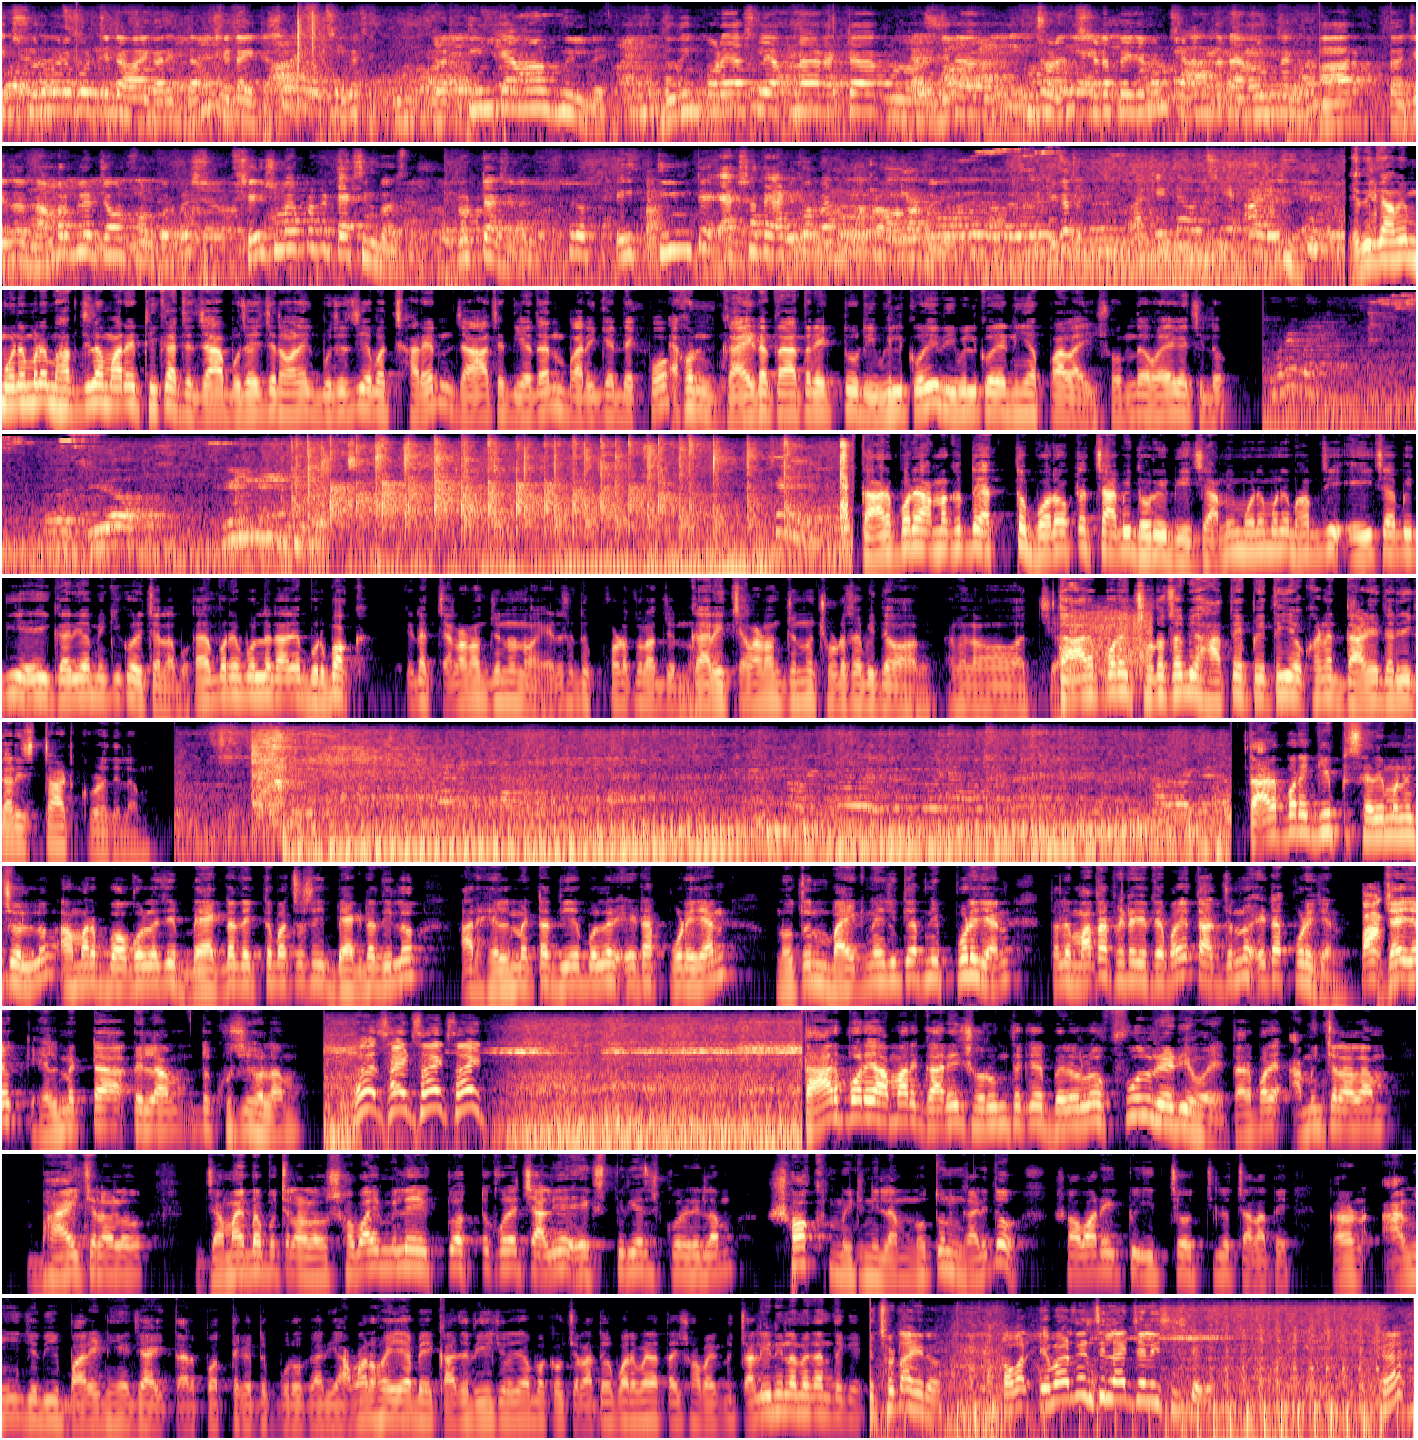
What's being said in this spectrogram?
এক্স শোরুমের উপর যেটা হয় গাড়ির দাম সেটা এটা ঠিক আছে? এবার তিনটে অ্যামাউন্ট মিলবে। দুদিন পরে আসলে আপনার একটা যেটা ইন্স্যুরেন্স সেটা পেয়ে যাবেন সেটার মধ্যে একটা অ্যামাউন্ট থাকবে। আর যেটা নাম্বার প্লেট যখন ফোন করবে সেই সময় আপনাকে ট্যাক্স ইনভয়েস দেবে রোড ট্যাক্স এটা। এই তিনটে একসাথে অ্যাড করবেন আপনার অর্ডার বেরিয়ে যাবে। ঠিক আছে? এদিকে আমি মনে মনে ভাবছিলাম আরে ঠিক আছে যা বুঝাইছেন অনেক বুঝেছি এবার ছাড়েন যা আছে দিয়ে দেন বাড়ি গিয়ে দেখব। এখন গাড়িটা তাড়াতাড়ি একটু রিভিল করি রিভিল করে নিয়ে পালাই। সন্ধ্যা হয়ে গেছিল। তারপরে আমাকে তো এত বড় একটা চাবি ধরিয়ে দিয়েছে। আমি মনে মনে ভাবছি, এই চাবি দিয়ে এই গাড়ি আমি কি করে চালাবো? তারপরে বললেন, আরে বুর্বক এটা চালানোর জন্য নয়, এটা শুধু ফটো তোলার জন্য। গাড়ি চালানোর জন্য ছোট চাবি দেওয়া হবে। আমি আচ্ছা। তারপরে ছোট চাবি হাতে পেতেই ওখানে দাঁড়িয়ে দাঁড়িয়ে গাড়ি স্টার্ট করে দিলাম। তারপরে গিফট সেরেমনি চলল। আমার বগলে যে ব্যাগটা দেখতে পাচ্ছ সেই ব্যাগটা দিল আর হেলমেটটা দিয়ে বললেন এটা পরে যান। নতুন বাইক নিয়ে যদি আপনি পড়ে যান তাহলে মাথা ফেটে যেতে পারে তার জন্য এটা পরে যান। যাই হোক হেলমেটটা পেলাম তো খুশি হলাম। সাইড সাইড সাইড তারপরে আমার গাড়ি শোরুম থেকে বেরোলো ফুল রেডি হয়ে। তারপরে আমি চালালাম ভাই চালালো জামাইবাবু চালালো সবাই মিলে একটু একটু করে চালিয়ে এক্সপিরিয়েন্স করে নিলাম। শখ মিটে নিলাম নতুন গাড়ি তো সবারই একটু ইচ্ছে হচ্ছিল চালাতে। কারণ আমি যদি বাড়ি নিয়ে যাই তারপর থেকে তো পুরো গাড়ি আমার হয়ে যাবে কাজে দিয়ে চলে যাব কেউ চালাতেও পারবে না তাই সবাই একটু চালিয়ে নিলাম এখান থেকে। ছোটা হিরো আবার এমার্জেন্সি লাইট জ্বালিয়েছিস কেন? হ্যাঁ?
